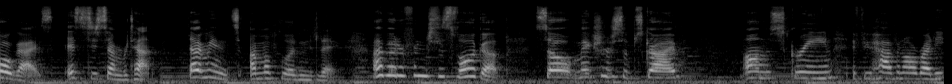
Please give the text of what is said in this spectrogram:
Whoa guys, it's December 10th. That means I'm uploading today. I better finish this vlog up. So make sure to subscribe on the screen if you haven't already.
